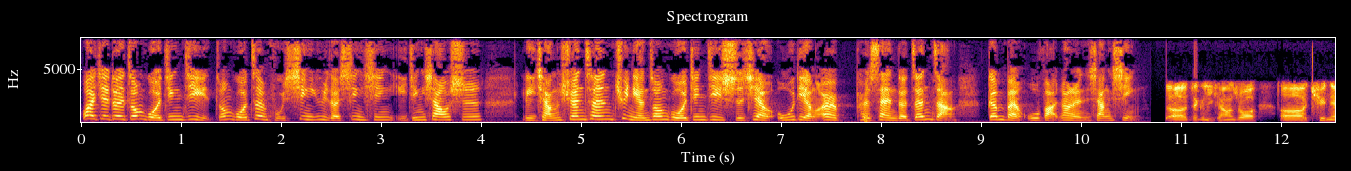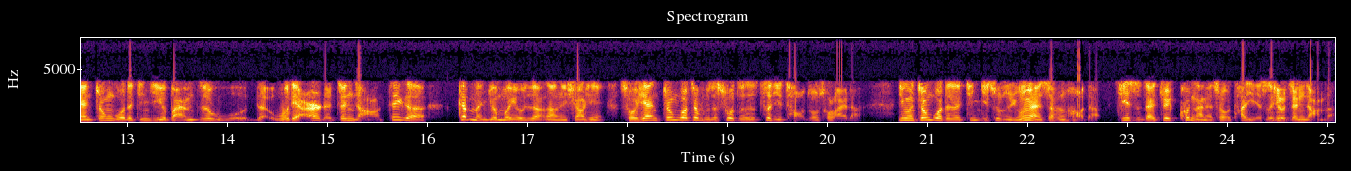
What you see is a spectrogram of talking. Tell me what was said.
外界对中国经济、中国政府信誉的信心已经消失。李强宣称，去年中国经济实现五点二 percent 的增长，根本无法让人相信。呃，这个李强说，呃，去年中国的经济有百分之五的五点二的增长，这个根本就没有让让人相信。首先，中国政府的数字是自己炒作出来的，因为中国的经济数字永远是很好的，即使在最困难的时候，它也是有增长的。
